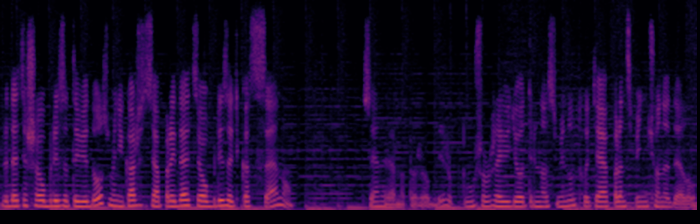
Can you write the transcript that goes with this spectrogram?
Прийдеться ще обрізати відос, мені кажеться, прийдеться обрізати касцену. Це я, наверное, теж обріжу, тому що вже відео 13 минут, хоча я, в принципі, нічого не делав.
